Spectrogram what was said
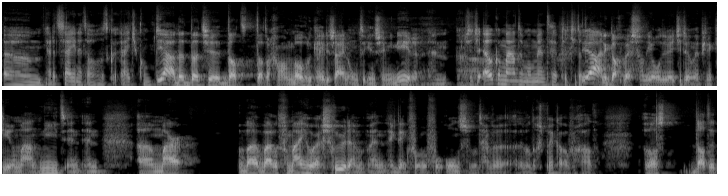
ehm, Ja, dat zei je net al. Dat eitje komt. ja, dat, dat, je, dat, dat er gewoon mogelijkheden zijn om te insemineren. En, eh, Dus dat je elke maand een moment hebt dat je dat ja, kan. en ik dacht best van, joh, weet je, dan heb je een keer een maand niet. En, en, eh, maar waar, waar het voor mij heel erg schuurde, en, en ik denk voor, voor ons, want daar hebben we wel de gesprekken over gehad, was dat het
